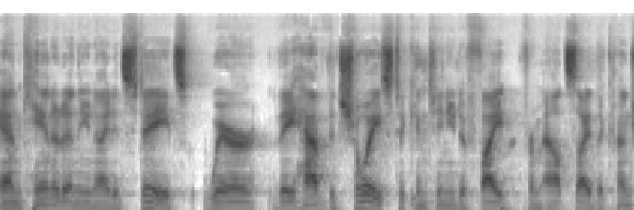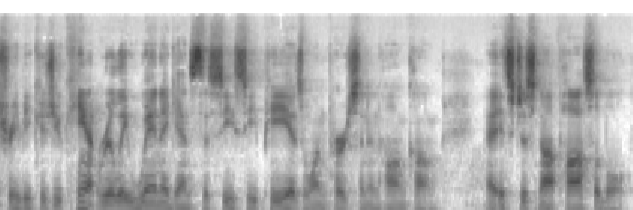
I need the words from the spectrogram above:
and Canada and the United States, where they have the choice to continue to fight from outside the country because you can't really win against the CCP as one person in Hong Kong. It's just not possible.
